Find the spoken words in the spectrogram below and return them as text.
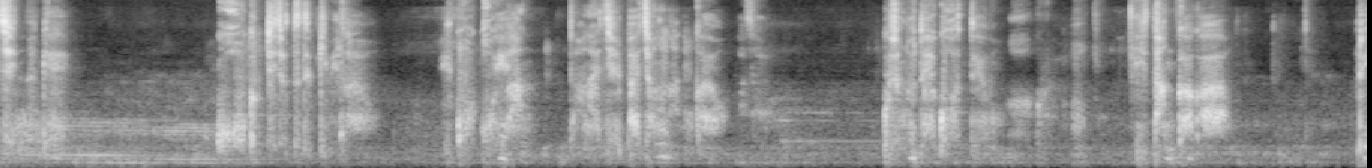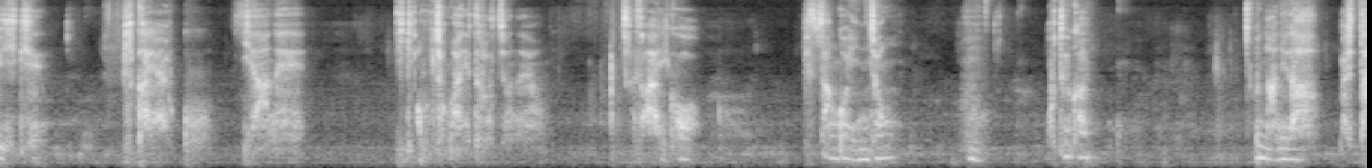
같이 있는 게 고급 디저트 느낌이 나요. 이거 거의 한 하나에 7, 8천 원 아닌가요? 맞아요. 그 정도 될 것 같아요. 어, 이 단가가 그리고 이게 피가 얇고 이 안에 이게 엄청 많이 들었잖아요. 그래서 아 이거 비싼 거 인정? 응. 호들갑은 아니다. 맛있다.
